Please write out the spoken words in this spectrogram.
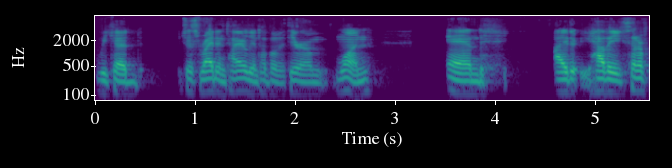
we could just write entirely on top of Ethereum 1 and I'd have a set of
